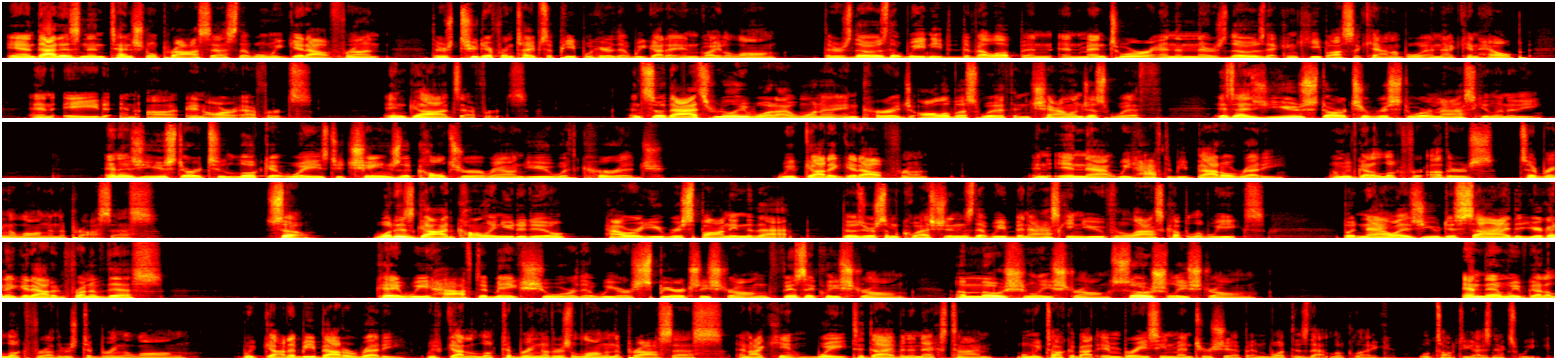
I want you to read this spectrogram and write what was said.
And that is an intentional process that when we get out front, there's two different types of people here that we got to invite along. There's those that we need to develop and, and mentor, and then there's those that can keep us accountable and that can help and aid in, uh, in our efforts, in God's efforts. And so that's really what I want to encourage all of us with and challenge us with is as you start to restore masculinity, And as you start to look at ways to change the culture around you with courage, we've got to get out front. And in that, we have to be battle ready and we've got to look for others to bring along in the process. So, what is God calling you to do? How are you responding to that? Those are some questions that we've been asking you for the last couple of weeks. But now, as you decide that you're going to get out in front of this, okay, we have to make sure that we are spiritually strong, physically strong, emotionally strong, socially strong. And then we've got to look for others to bring along. We've got to be battle ready. We've got to look to bring others along in the process. And I can't wait to dive into next time when we talk about embracing mentorship and what does that look like. We'll talk to you guys next week.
